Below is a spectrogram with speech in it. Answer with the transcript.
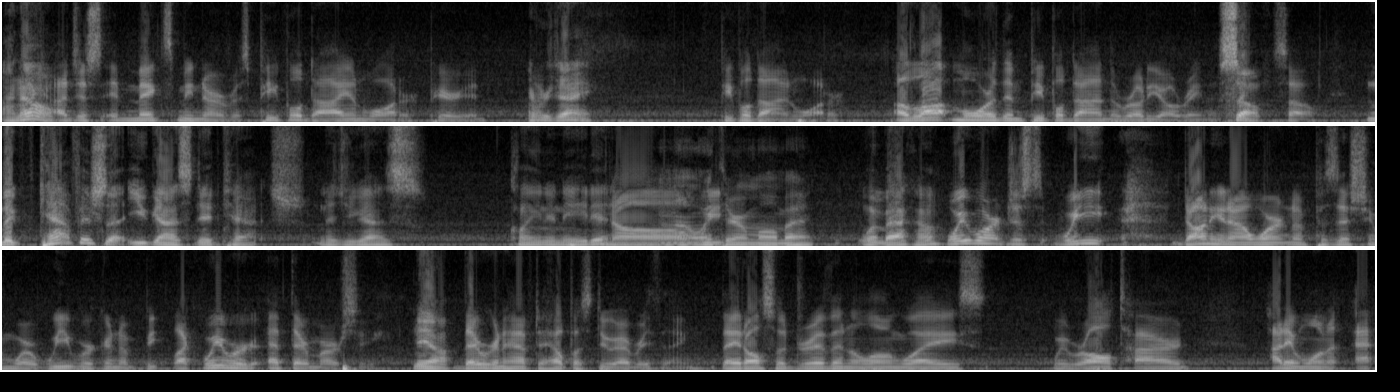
I know. Like, I just, it makes me nervous. People die in water, period. Every Like, day. People die in water. A lot more than people die in the rodeo arenas. So So, the catfish that you guys did catch, did you guys clean and eat it? no, no, we, threw them all back. Went back, huh? We weren't just we, Donnie and I weren't in a position where we were gonna be like we were at their mercy. Yeah. They were gonna have to help us do everything. They had also driven a long ways. We were all tired. I didn't want to,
